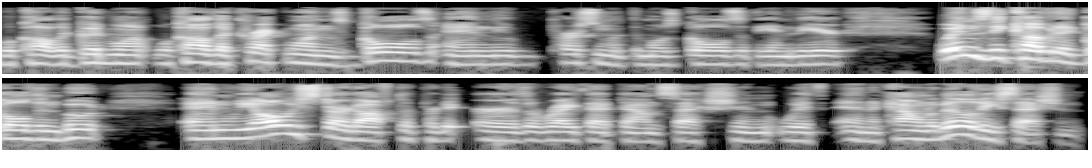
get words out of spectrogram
We'll call the good one. We'll call the correct ones goals, and the person with the most goals at the end of the year wins the coveted golden boot. And we always start off the or the write that down section with an accountability session.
